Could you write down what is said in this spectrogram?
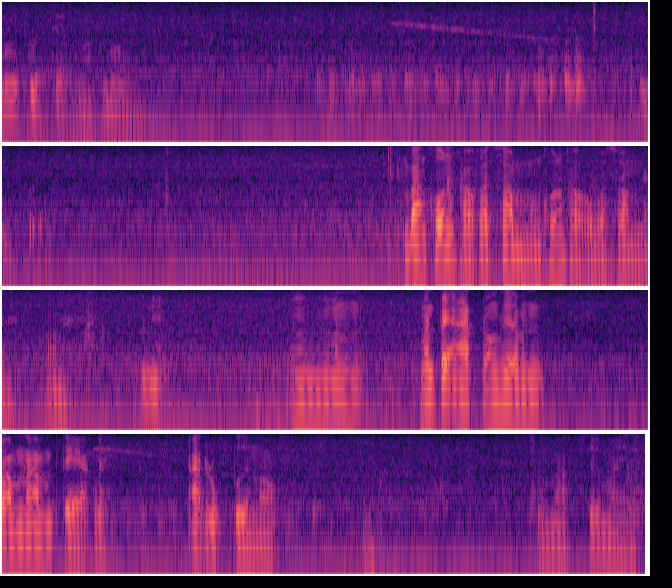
มือปืนแตกนักลวง บางคนเขาก็ซ่อม บางคนเขาก็บ่ซ่อมเด้อตรงนี้ตัวนี้อืมมัน มันไปอัดตรงเถื่อมันปั๊มน้ำแตกเลย อัดลูกปืนออกส่วนมากซื้อใหม่เลย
